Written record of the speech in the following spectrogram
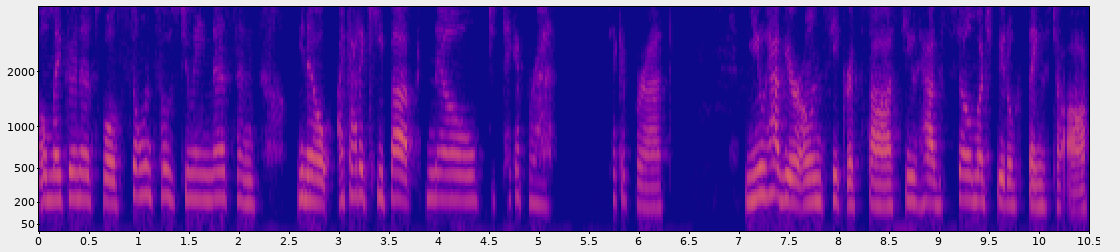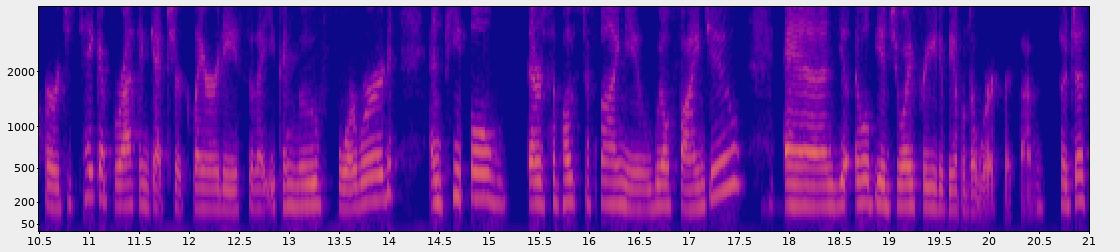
oh my goodness, well, so and so's doing this, and you know, I got to keep up. No, just take a breath. Take a breath you have your own secret sauce. You have so much beautiful things to offer. Just take a breath and get your clarity so that you can move forward. And people that are supposed to find you will find you, and it will be a joy for you to be able to work with them. So just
